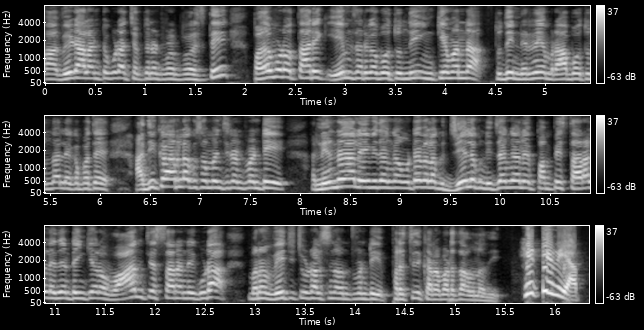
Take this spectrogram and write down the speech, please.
ఆ, వీడాలంటూ కూడా చెప్తున్నటువంటి పరిస్థితి. పదమూడవ తారీఖు ఏం జరగబోతుంది. ఇంకేమన్నా తుది నిర్ణయం రాబోతుందా? లేకపోతే అధికారులకు సంబంధించినటువంటి నిర్ణయాలు ఏ విధంగా ఉంటాయి? వాళ్ళకు జైలుకు నిజంగానే పంపిస్తారా? లేదంటే ఇంకేమైనా వాన్ చేస్తారని కూడా మనం వేచి చూడాల్సినటువంటి పరిస్థితి కనబడతా ఉన్నది. Hit TV app.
